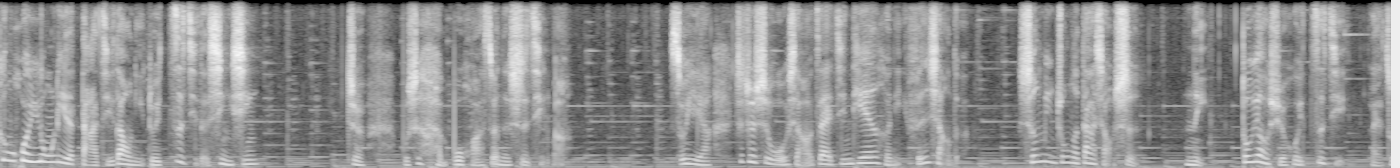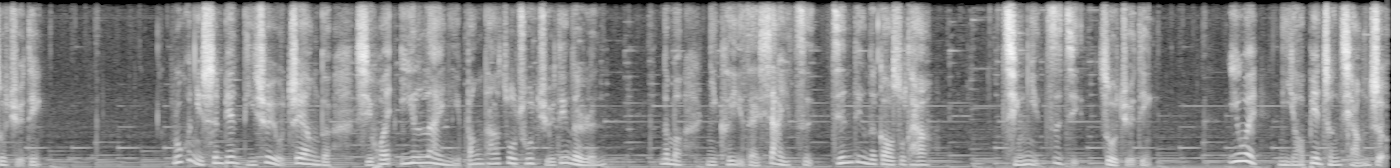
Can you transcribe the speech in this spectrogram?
更会用力的打击到你对自己的信心，这不是很不划算的事情吗？所以啊，这就是我想要在今天和你分享的：生命中的大小事，你都要学会自己来做决定。如果你身边的确有这样的喜欢依赖你帮他做出决定的人，那么，你可以在下一次坚定地告诉他，请你自己做决定，因为你要变成强者，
